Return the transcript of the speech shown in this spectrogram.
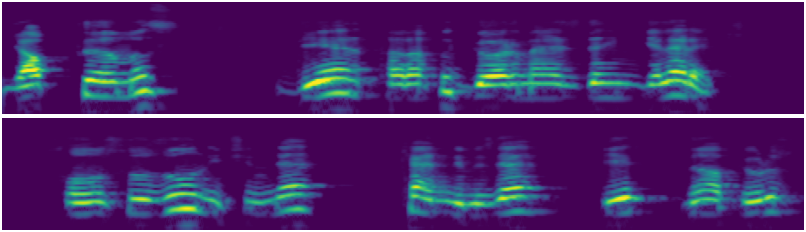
yaptığımız diğer tarafı görmezden gelerek sonsuzluğun içinde kendimize bir ne yapıyoruz?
